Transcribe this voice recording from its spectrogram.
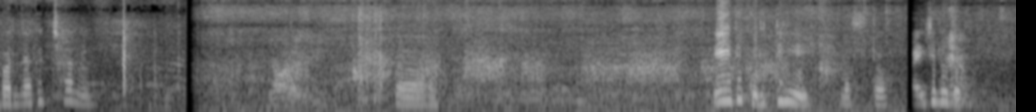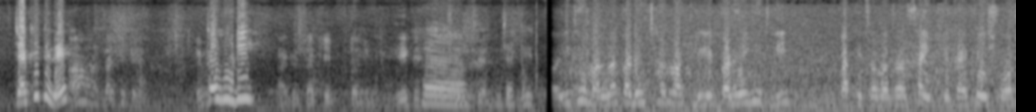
बनल्या किती छान आहे अं, ए इथे कुर्ती आहे मस्त। पाहिजे होतं जॅकेट आहे रे? हा जॅकेट आहे का हुडी। अगं जॅकेट आणि उडी. हे। काय हा, सोनीचं आहे ना? जॅकेट इथे मला ना कढई छान वाटली एक कढई घेतली बाकीचं माझं साहित्य काय फेस वॉश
